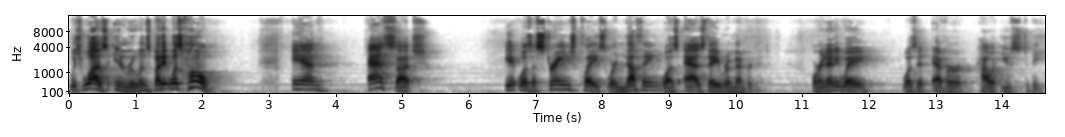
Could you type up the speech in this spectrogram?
which was in ruins, but it was home. And as such, it was a strange place where nothing was as they remembered it, or in any way was it ever how it used to be.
